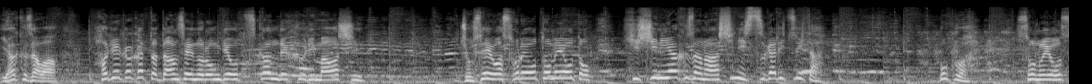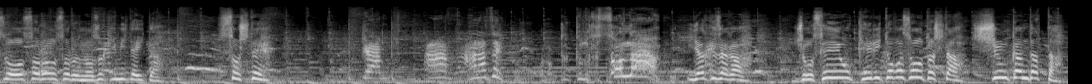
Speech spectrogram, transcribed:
い！ヤクザはハゲかかった男性のロン毛を掴んで振り回し女性はそれを止めようと必死にヤクザの足にすがりついた。僕はその様子を恐る恐る覗き見ていた。そしてあ離せ！このククそんなヤクザが女性を蹴り飛ばそうとした瞬間だった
